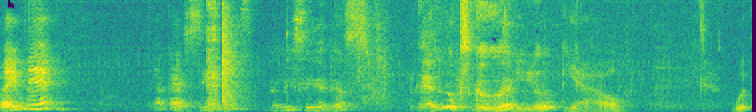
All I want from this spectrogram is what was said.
Wait a minute. I got to see this. let me see it. That's that looks good. Look, y'all. What?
